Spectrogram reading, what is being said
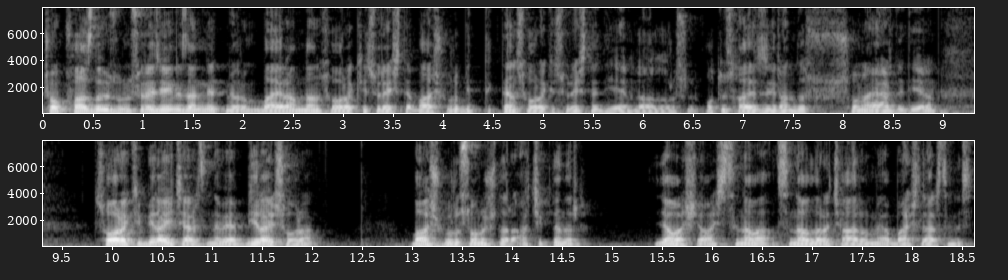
çok fazla uzun süreceğini zannetmiyorum. Bayramdan sonraki süreçte başvuru bittikten sonraki süreçte diyeyim daha doğrusu. 30 Haziran'da sona erdi diyelim. Sonraki bir ay içerisinde veya bir ay sonra başvuru sonuçları açıklanır yavaş yavaş sınava sınavlara çağrılmaya başlarsınız.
